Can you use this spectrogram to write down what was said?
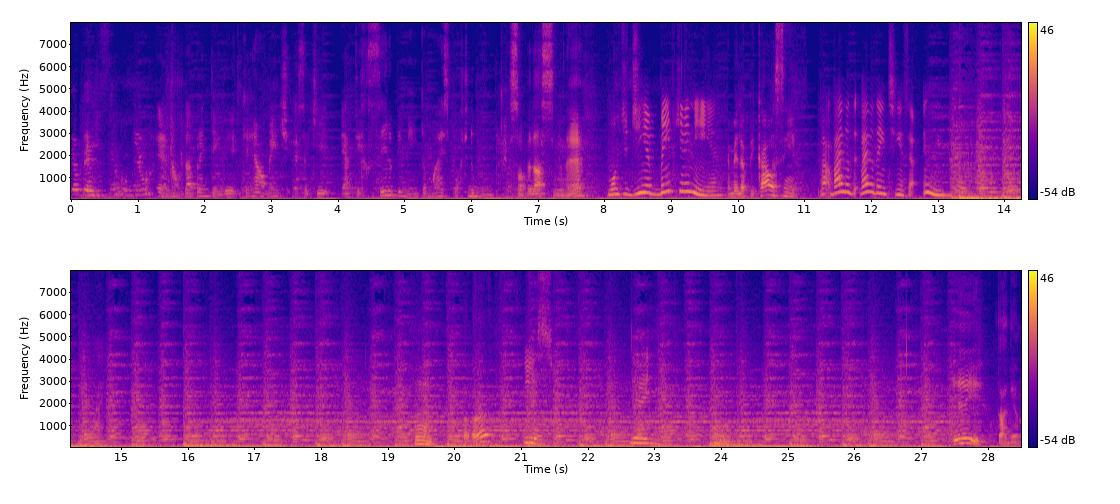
Eu perdi 5 mil. É, não, dá pra entender que realmente essa aqui é a terceira pimenta mais forte do mundo. Só um pedacinho, né? Mordidinha bem pequenininha. É melhor picar ou assim? Va- Vai no, vai no dentinho assim, ó. Hum. Vai. Isso. E aí? E aí? Tá ardendo.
